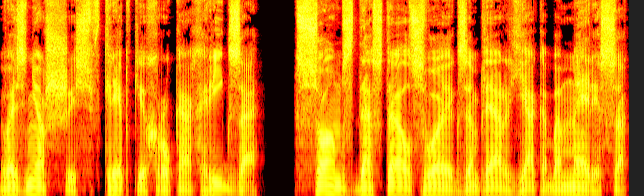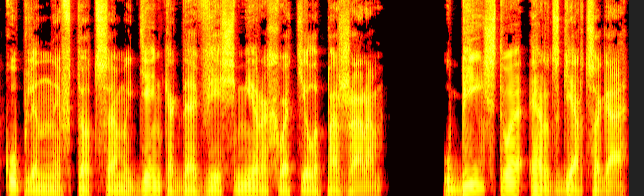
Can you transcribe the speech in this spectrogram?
Вознесшись в крепких руках Ригза, Сомс достал свой экземпляр Якоба Мэриса, купленный в тот самый день, когда весь мир охватило пожаром. Убийство эрцгерцога.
